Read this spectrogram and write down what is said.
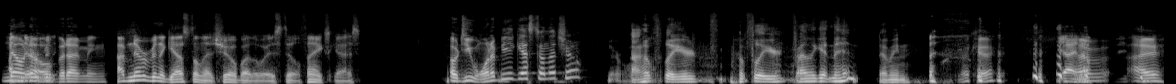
No, no, been- but I mean, I've never been a guest on that show, by the way. Still, thanks, guys. oh, do you want to be a guest on that show? Uh, hopefully you're hopefully you're finally getting the hint. I mean, Okay. yeah, I know. I,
